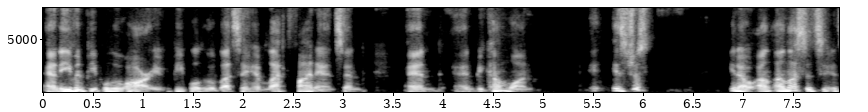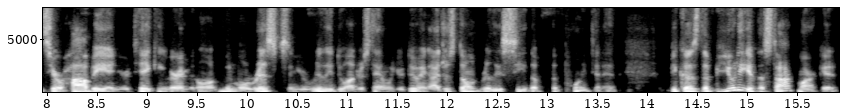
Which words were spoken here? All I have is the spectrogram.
And even people who are, even people who, have, let's say, have left finance and and and become one, it's just you know, un- unless it's it's your hobby and you're taking very minimal, minimal risks and you really do understand what you're doing, I just don't really see the, the point in it. Because the beauty of the stock market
